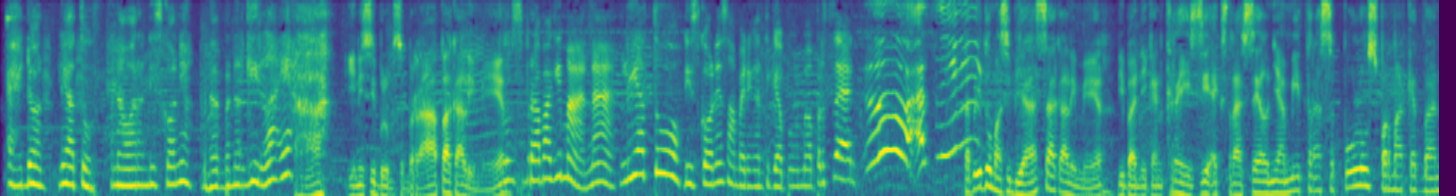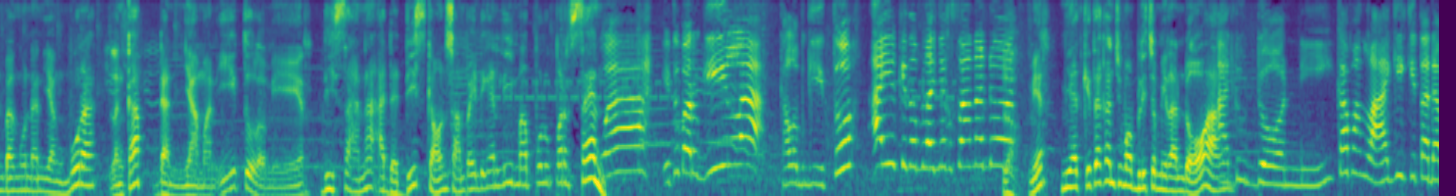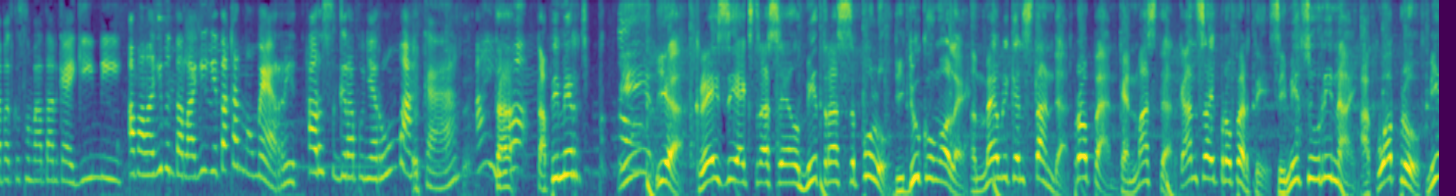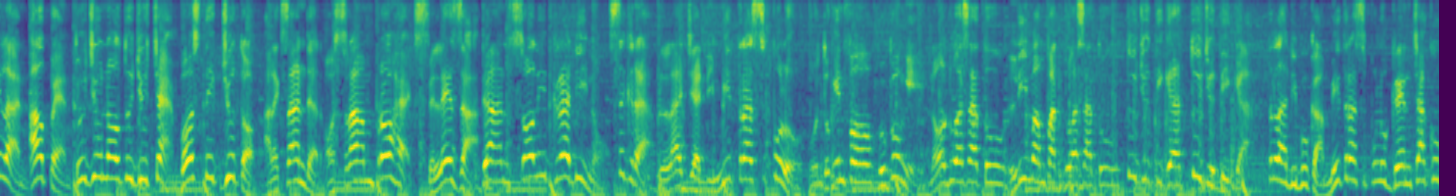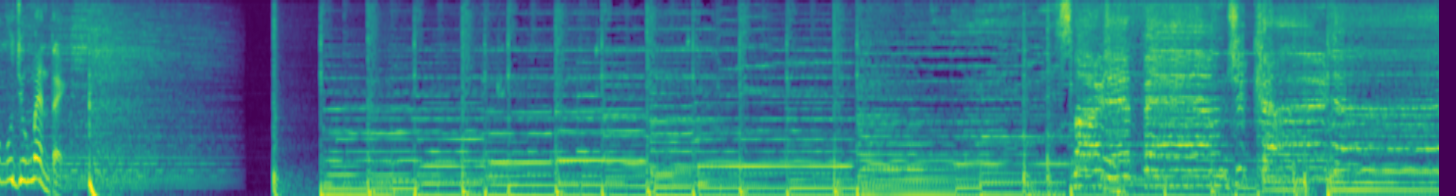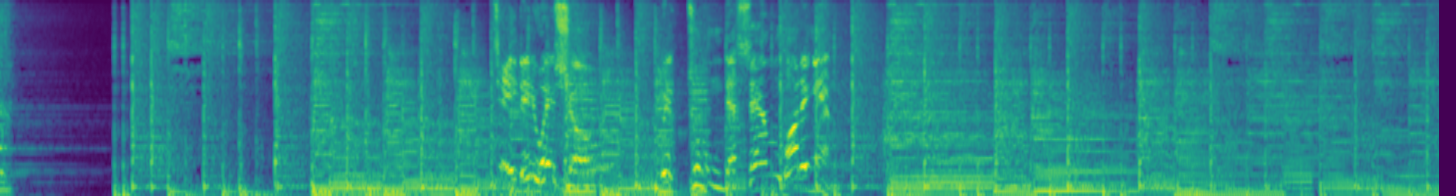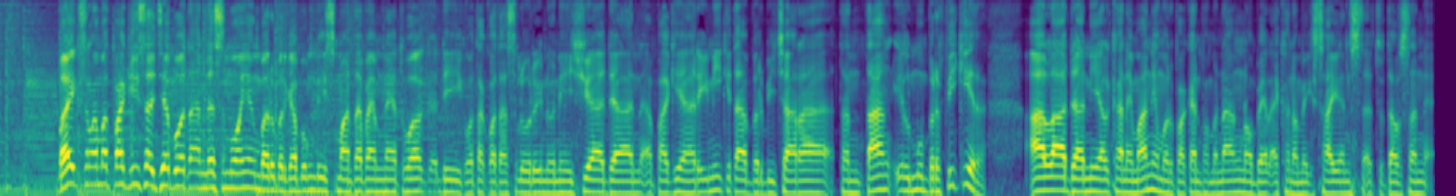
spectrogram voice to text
Eh Don, lihat tuh penawaran diskonnya benar-benar gila ya. Ah, ini sih belum seberapa kali, Mir. Belum seberapa gimana? Lihat tuh, diskonnya sampai dengan 35%. Uh, asik. Tapi itu masih biasa kali, Mir. Dibandingkan crazy extra sale-nya Mitra 10 supermarket bahan bangunan yang murah, lengkap, dan nyaman itu loh, Mir. Di sana ada diskon sampai dengan 50%. Wah, itu baru gila. Kalau begitu, ayo kita belanja ke sana, Don. Loh, Mir, niat kita kan cuma beli cemilan doang. Aduh, Doni, kapan lagi kita dapat kesempatan kayak gini? Apalagi bentar lagi kita kan mau merit, harus segera punya rumah kan? Ayo. Ta- tapi Mir, Ya, Crazy Extra Sale Mitra 10 didukung oleh American Standard, Propan, Kenmaster, Kansai Property, Shimizu Rinai, Aquaproof, Milan, Alpen, 707 Champ, Bostik Juto, Alexander, Osram Prohex, Beleza, dan Solid Gradino. Segera belanja di Mitra 10. Untuk info, hubungi 021 5421 7373. Telah dibuka Mitra 10 Grand Cakung Ujung Menteng. Smart FM Jakarta. TDW Show with Tung Desem Waringin. Baik, selamat pagi saja buat Anda semua yang baru bergabung di Smart FM Network di kota-kota seluruh Indonesia dan pagi hari ini kita berbicara tentang ilmu berpikir ala Daniel Kahneman yang merupakan pemenang Nobel Economic Science 2002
